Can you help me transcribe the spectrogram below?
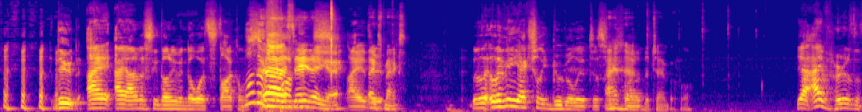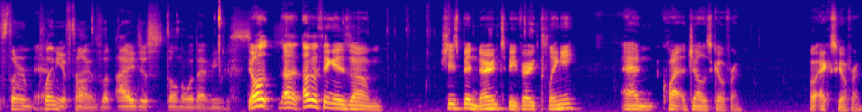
Dude, I, I honestly don't even know what Stockholm Mother- syndrome Ah, there you go. I Thanks. Max. L- Let me actually Google it just for I've heard fun. of the term before. Yeah, I've heard of the term Yeah. plenty of times, but I just don't know what that means. The o- the other thing is, um, she's been known to be very clingy and quite a jealous girlfriend or ex-girlfriend.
